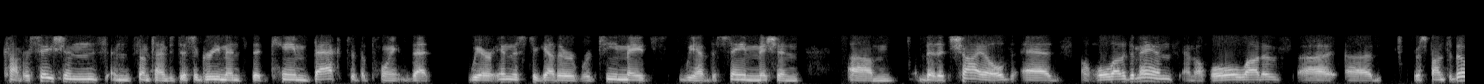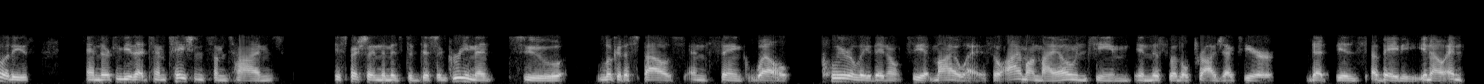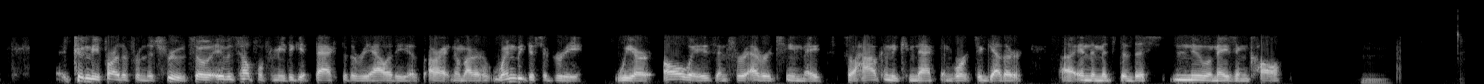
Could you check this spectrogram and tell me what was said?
conversations and sometimes disagreements that came back to the point that we are in this together, we're teammates, we have the same mission. Um, that a child adds a whole lot of demands and a whole lot of uh, uh, responsibilities, and there can be that temptation sometimes, especially in the midst of disagreement, to look at a spouse and think, well, clearly they don't see it my way. So I'm on my own team in this little project here that is a baby, you know, and it couldn't be farther from the truth. So it was helpful for me to get back to the reality of, all right, no matter when we disagree, we are always and forever teammates. So how can we connect and work together uh, in the midst of this new amazing call? Hmm.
